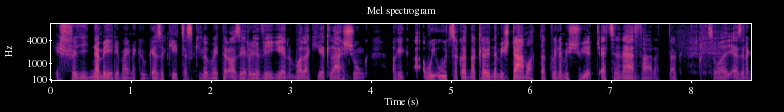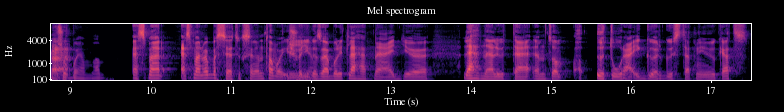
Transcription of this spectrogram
és hogy így nem éri meg nekünk ez a 200 kilométer azért, hogy a végén valakiket lássunk, akik úgy, úgy szakadnak le, hogy nem is támadtak, vagy nem is hülye, egyszerűen elfáradtak. Szóval hogy ezzel nekem sok bajom van. ezt már, ezt már megbeszéltük szerintem tavaly is, hogy Igen. igazából itt lehetne egy, lehetne előtte, nem tudom, 5 óráig görgőztetni őket,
